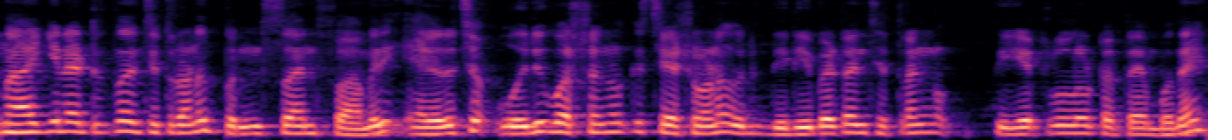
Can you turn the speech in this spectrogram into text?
നായകനായിട്ടെത്തുന്ന ചിത്രമാണ് പ്രിൻസ് ആൻഡ് ഫാമിലി. ഏകദേശം ഒരു വർഷങ്ങൾക്ക് ശേഷമാണ് ഒരു ദിലീപേട്ടൻ ചിത്രം തിയേറ്ററിലോട്ട് എത്താൻ പോകുന്നത്.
